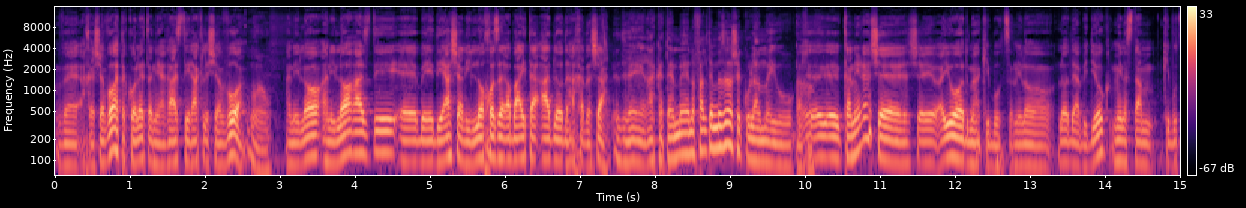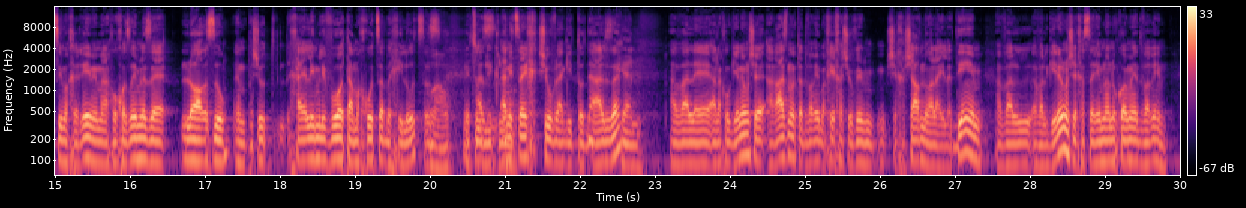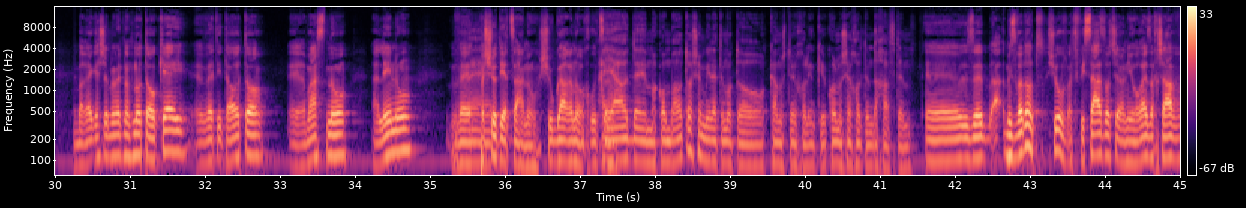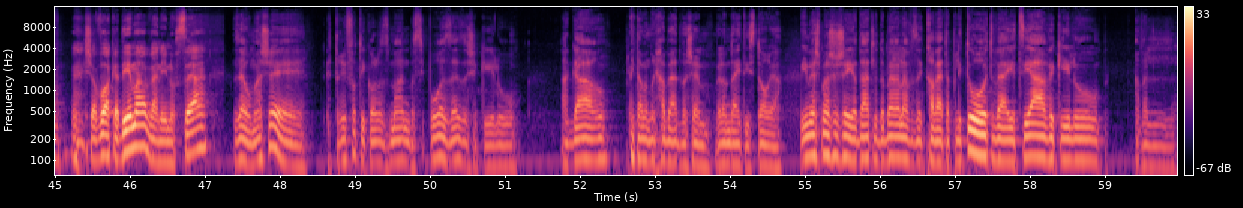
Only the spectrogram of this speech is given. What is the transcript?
ואחרי שבוע אתה קולט, אני ארזתי רק לשבוע. וואו. אני לא, אני לא ארזתי אה, בידיעה שאני לא חוזר הביתה עד להודעה חדשה. ורק אתם אה, נפלתם בזה, או שכולם היו ככה? אה, כנראה ש, שהיו עוד מהקיבוץ, אני לא, לא יודע בדיוק. מן הסתם, קיבוצים אחרים, אם אנחנו חוזרים לזה, לא ארזו, הם פשוט, חיילים ליוו אותם החוצה בחילוץ. אז, וואו, יצאו אז בלי כלום. אני צריך שוב להגיד תודה על זה. כן. אבל uh, אנחנו גילינו שארזנו את הדברים הכי חשובים שחשבנו על הילדים, אבל, אבל גילינו שחסרים לנו כל מיני דברים. ברגע שבאמת נתנו את האוקיי, הבאתי את האוטו, הרמסנו, עלינו, ופשוט יצאנו, שוגרנו החוצה. היה עוד אה, מקום באוטו שמילאתם אותו כמה שאתם יכולים, כאילו כל מה שיכולתם דחפתם. אה, זה מזוודות, שוב, התפיסה הזאת של אני אורז עכשיו שבוע קדימה ואני נוסע, זהו, מה שהטריף אותי כל הזמן בסיפור הזה, זה שכאילו, הגר הייתה מדריכה ביד ושם, ולמדה איתי היסטוריה. אם יש משהו שהיא יודעת לדבר עליו, זה חוויית הפליטות והיציאה, וכאילו... אבל,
